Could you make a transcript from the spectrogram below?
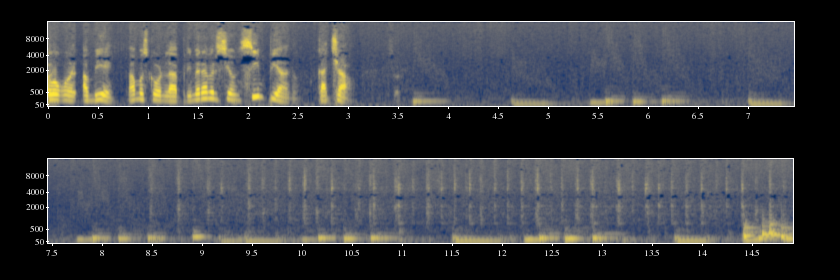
luego, con el- ah, bien, vamos con la primera versión sin piano, cachao. Como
